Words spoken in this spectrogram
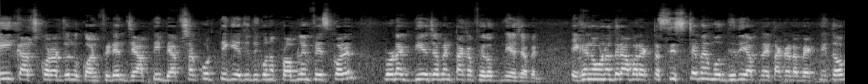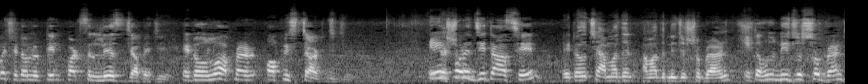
এই কাজ করার জন্য কনফিডেন্স যে আপনি ব্যবসা করতে গিয়ে যদি কোনো প্রবলেম ফেস করেন প্রোডাক্ট দিয়ে যাবেন টাকা ফেরত নিয়ে যাবেন। এখানে ওনাদের আবার একটা সিস্টেমের মধ্যে দিয়ে আপনার টাকাটা ব্যাক নিতে হবে সেটা হলো টেন পার্সেন্ট লেস যাবে। এটা হলো আপনার অফিস চার্জ এরপরে যেটা আছে এটা হচ্ছে আমাদের আমাদের নিজস্ব ব্র্যান্ড এটা হলো নিজস্ব brand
